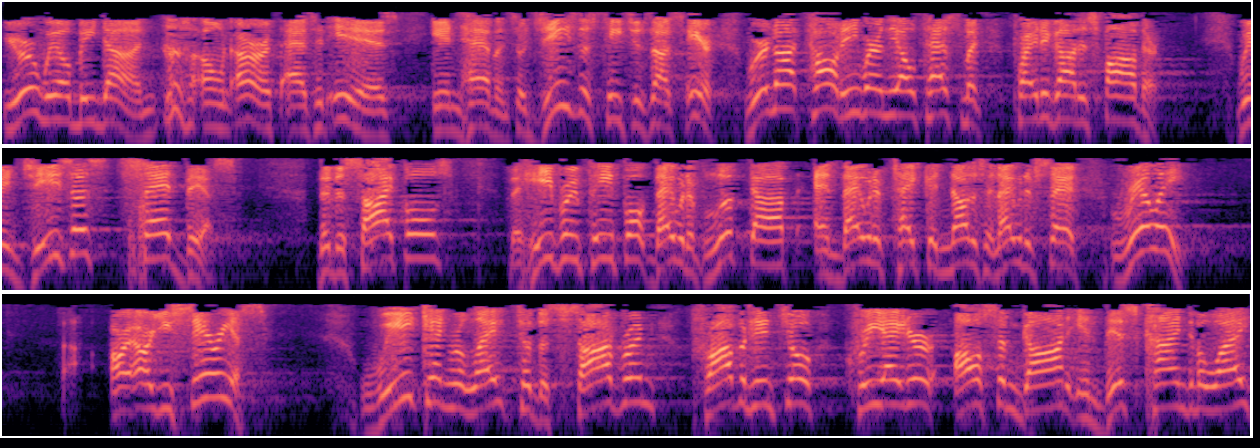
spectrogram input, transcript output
your will be done on earth as it is in heaven. So Jesus teaches us here. We're not taught anywhere in the Old Testament, pray to God as Father. When Jesus said this, the disciples, the Hebrew people, they would have looked up and they would have taken notice and they would have said, really? Are, are you serious? We can relate to the sovereign, providential, creator, awesome God in this kind of a way?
